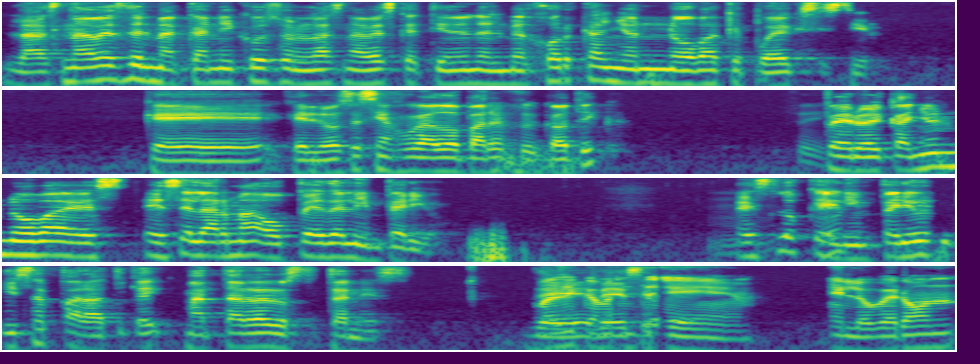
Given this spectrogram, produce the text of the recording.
las naves del Mechanicus son las naves que tienen el mejor cañón Nova que puede existir. Que, no sé si han jugado Battlefield Gothic. Pero el cañón Nova es, es el arma OP del Imperio. Mm. Es lo que el Imperio utiliza para matar a los titanes. Básicamente, el Oberon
